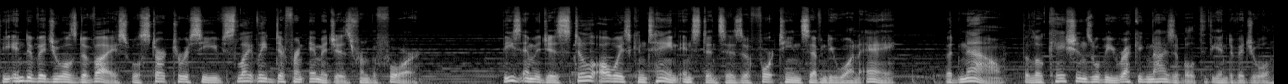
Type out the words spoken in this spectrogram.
the individual's device will start to receive slightly different images from before. These images still always contain instances of 1471A, but now, the locations will be recognizable to the individual.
